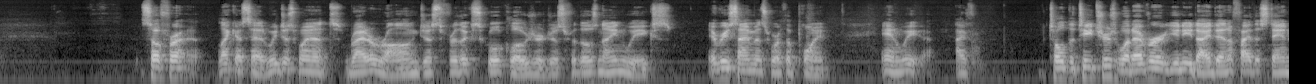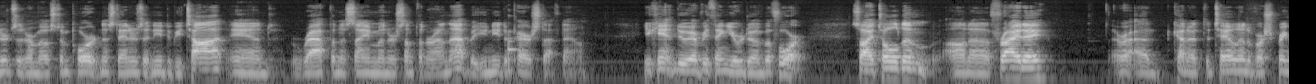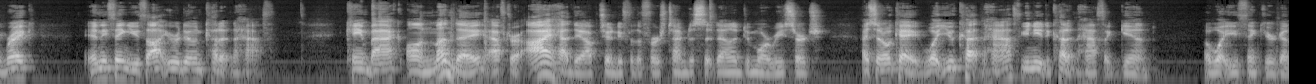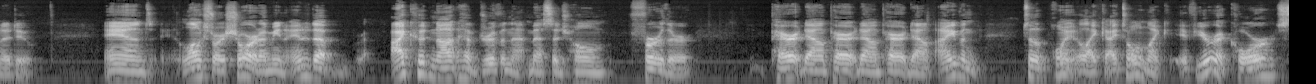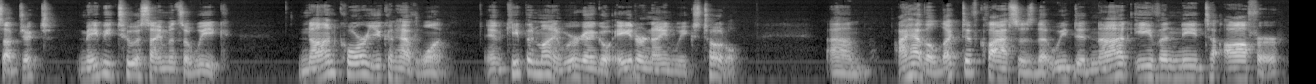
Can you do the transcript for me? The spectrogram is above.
so, for like I said, we just went right or wrong just for the school closure, just for those nine weeks. Every assignment's worth a. And we, I've told the teachers whatever you need to identify the standards that are most important, the standards that need to be taught, and wrap an assignment or something around that, but you need to pare stuff down. You can't do everything you were doing before. So I told him on a Friday, uh, kind of at the tail end of our spring break, anything you thought you were doing, cut it in half. Came back on Monday after I had the opportunity for the first time to sit down and do more research. I said, okay, what you cut in half, you need to cut it in half again of what you think you're going to do. And long story short, I mean, ended up, I could not have driven that message home further. Pare it down, pare it down, pare it down. I even, to the point like I told him like if you're a core subject, maybe two assignments a week. Non-core, you can have one. And keep in mind, we're going to go eight or nine weeks total. Um, I have elective classes that we did not even need to offer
